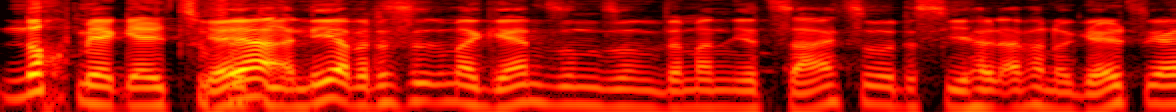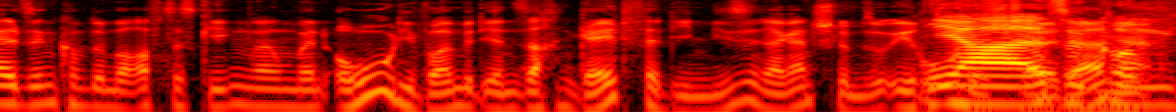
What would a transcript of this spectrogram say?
noch mehr Geld zu ja, ja, verdienen. nee, aber das ist immer gern so so wenn man jetzt sagt, so, dass die halt einfach nur geldgeil sind, kommt immer oft das Gegenargument, oh, die wollen mit ihren Sachen Geld verdienen, die sind ja ganz schlimm, so ironisch. Ja, halt, also ja? komm.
